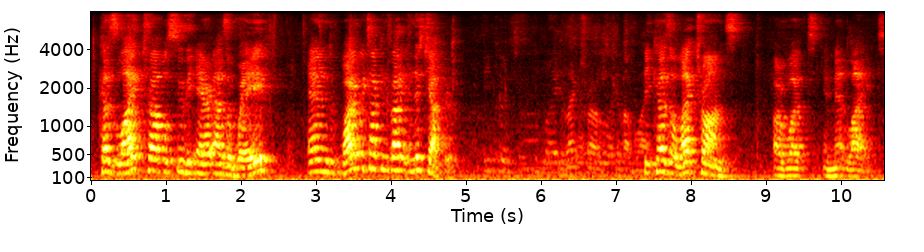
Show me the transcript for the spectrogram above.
Because light travels through the air as a wave. And why are we talking about it in this chapter? Because electrons Because electrons are what emit light.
